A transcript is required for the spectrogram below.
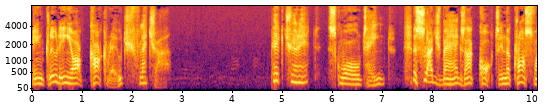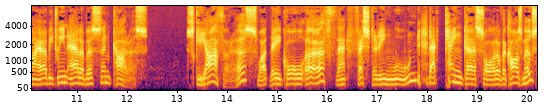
including your cockroach, Fletcher. Picture it, Squaltaint. The sludge bags are caught in the crossfire between Erebus and Charis. Sciathorus, what they call Earth, that festering wound, that canker sore of the cosmos,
